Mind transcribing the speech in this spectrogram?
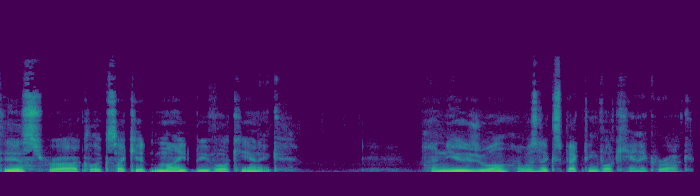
This rock looks like it might be volcanic. Unusual. I wasn't expecting volcanic rock.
